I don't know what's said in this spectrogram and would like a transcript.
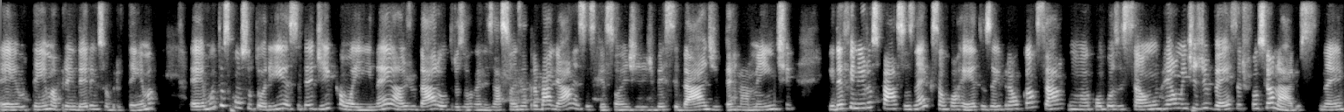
é, o tema, aprenderem sobre o tema. É, muitas consultorias se dedicam aí, né, a ajudar outras organizações a trabalhar essas questões de diversidade internamente e definir os passos, né, que são corretos para alcançar uma composição realmente diversa de funcionários, né,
